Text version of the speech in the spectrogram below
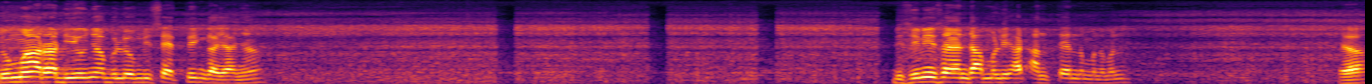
Cuma radionya belum disetting kayaknya. Di sini saya tidak melihat anten teman-teman. Ya.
